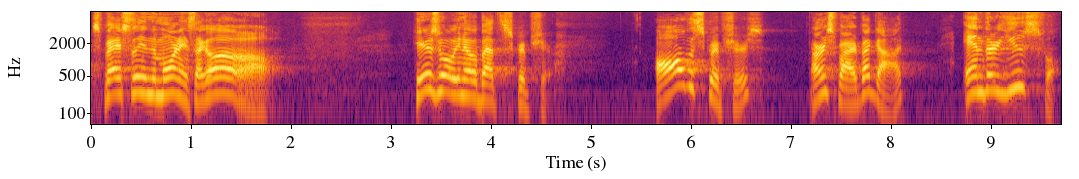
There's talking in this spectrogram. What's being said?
Especially in the morning. It's like, oh. Here's what we know about the scripture all the scriptures are inspired by God and they're useful.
